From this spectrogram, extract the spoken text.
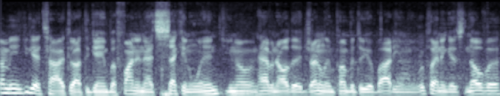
I mean, you get tired throughout the game, but finding that second wind, you know, and having all the adrenaline pumping through your body. I mean, we're playing against Nova.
